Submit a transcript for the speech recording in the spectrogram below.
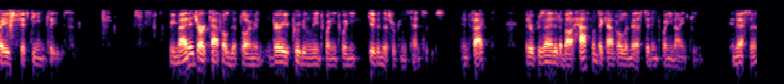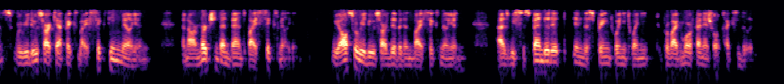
page 15, please. We managed our capital deployment very prudently in 2020, given the circumstances. In fact, it represented about half of the capital invested in 2019. In essence, we reduced our CapEx by 16 million and our merchant advance by $6 million. We also reduced our dividend by 6 million as we suspended it in the spring 2020 to provide more financial flexibility.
